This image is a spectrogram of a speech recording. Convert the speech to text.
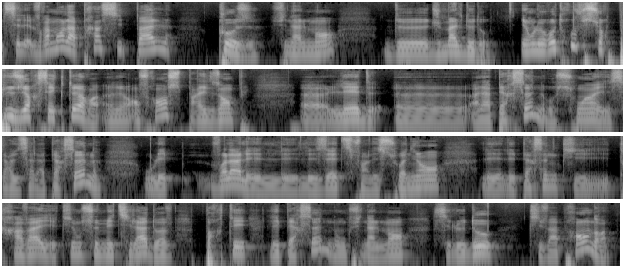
c'est vraiment la principale cause finalement du mal de dos. Et on le retrouve sur plusieurs secteurs euh, en France, par exemple euh, l'aide à la personne, aux soins et services à la personne, où les, voilà, les, aides, enfin les soignants, les, personnes qui travaillent et qui ont ce métier-là doivent porter les personnes. Donc finalement, c'est le dos qui va prendre.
